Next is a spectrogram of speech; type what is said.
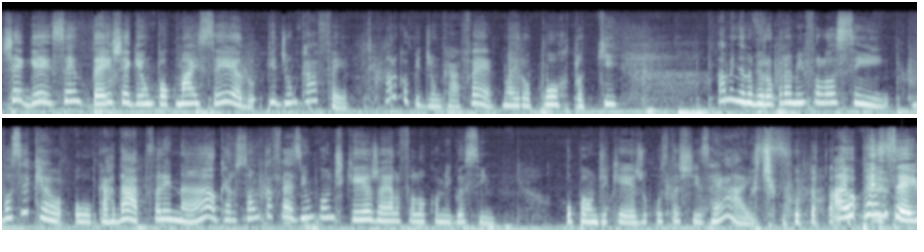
Cheguei, sentei, cheguei um pouco mais cedo, pedi um café. Na hora que eu pedi um café, no aeroporto aqui, a menina virou pra mim e falou assim: Você quer o- cardápio? Eu falei: Não, eu quero só um cafezinho, um pão de queijo. Aí ela falou comigo assim: O pão de queijo custa X reais. Tipo, Aí eu pensei,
